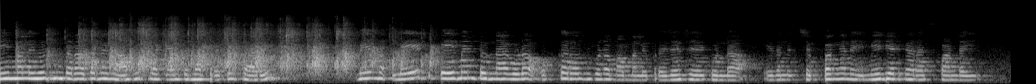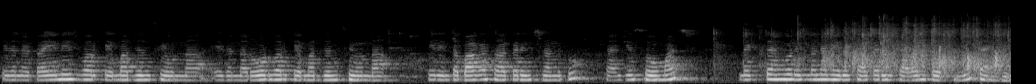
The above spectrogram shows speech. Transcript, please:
మిమ్మల్ని చూసిన తర్వాత నేను ఆఫీస్లోకి వెళ్తున్నా ప్రతిసారి. మేము లేట్ పేమెంట్ ఉన్నా కూడా ఒక్కరోజు కూడా మమ్మల్ని ప్రెజర్ చేయకుండా ఏదైనా చెప్పంగానే ఇమీడియట్గా రెస్పాండ్ అయ్యి ఏదైనా డ్రైనేజ్ వర్క్ ఎమర్జెన్సీ ఉన్నా ఏదైనా రోడ్ వర్క్ ఎమర్జెన్సీ ఉన్నా మీరు ఇంత బాగా సహకరించినందుకు thank you so much. Next time కూడా ఇట్లనే మీరు సహకరించాలని కోరుతున్నాను థ్యాంక్ యూ.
